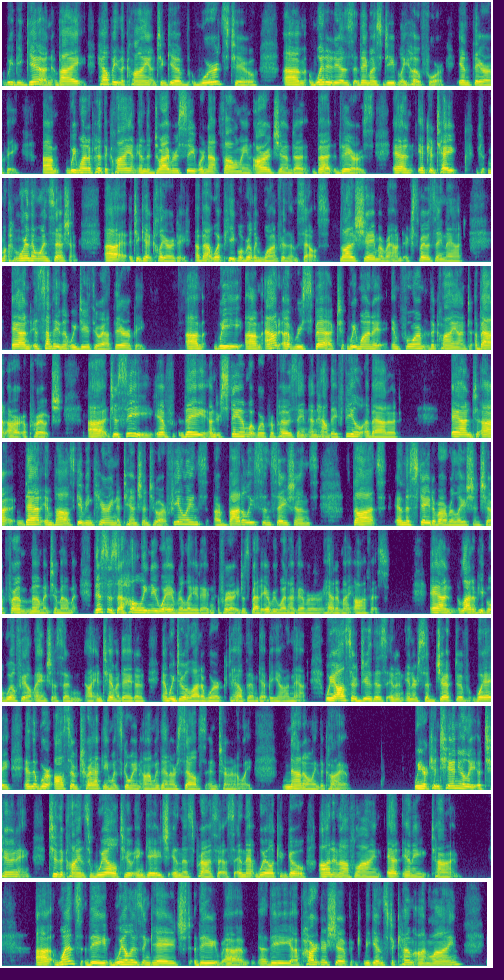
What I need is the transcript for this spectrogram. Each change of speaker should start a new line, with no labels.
we begin by helping the client to give words to um, what it is they most deeply hope for in therapy. Um, we want to put the client in the driver's seat. We're not following our agenda, but theirs. And it could take more than one session uh, to get clarity about what people really want for themselves. A lot of shame around exposing that. And it's something that we do throughout therapy. Um, we, um, out of respect, we want to inform the client about our approach uh, to see if they understand what we're proposing and how they feel about it. And uh, that involves giving caring attention to our feelings, our bodily sensations, thoughts, and the state of our relationship from moment to moment. This is a wholly new way of relating for just about everyone I've ever had in my office. And a lot of people will feel anxious and uh, intimidated, and we do a lot of work to help them get beyond that. We also do this in an intersubjective way, and that we're also tracking what's going on within ourselves internally, not only the client we are continually attuning to the client's will to engage in this process, and that will can go on and offline at any time. Uh, once the will is engaged, the uh, uh, the uh, partnership begins to come online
